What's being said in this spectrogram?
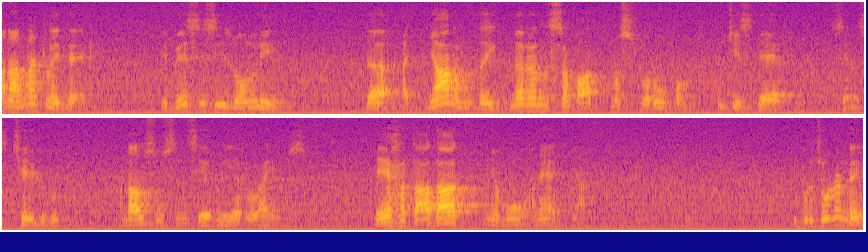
అని అన్నట్లయితే the basis is only the ajnanam the ignorance of atmaswarupam which is there since childhood and also since earlier lives దేహ తాదాత్మ్యము అనే అజ్ఞానం ఇప్పుడు చూడండి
